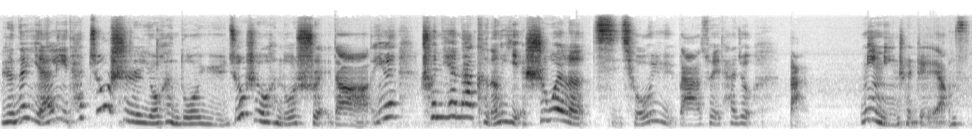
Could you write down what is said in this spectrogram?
人的眼里，它就是有很多雨，就是有很多水的。因为春天，它可能也是为了祈求雨吧，所以它就把命名成这个样子。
